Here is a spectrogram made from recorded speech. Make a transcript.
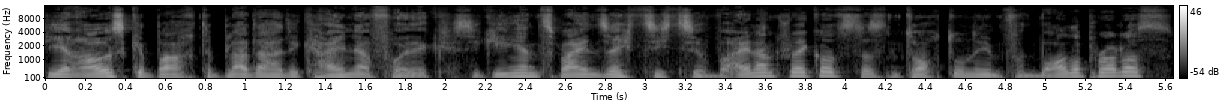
Die herausgebrachte Platte hatte keinen Erfolg. Sie gingen 62 zu Violent Records, das ist ein Tochterunternehmen von Warner Brothers,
